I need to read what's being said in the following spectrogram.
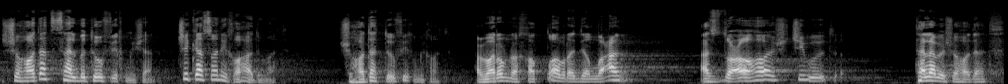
شهادت سلب توفیق میشن. چه کسانی خواهد اومد؟ شهادت توفیق می‌خواد. عمر بن خطاب رضی الله عنه از دعاهاش چی بود؟ طلب شهادت.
